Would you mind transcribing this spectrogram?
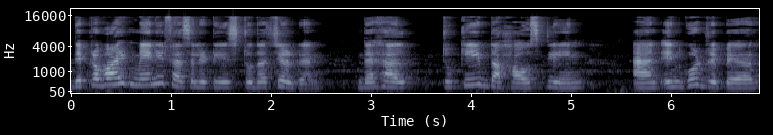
They provide many facilities to the children they help to keep the house clean and in good repair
